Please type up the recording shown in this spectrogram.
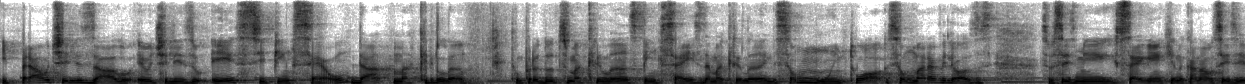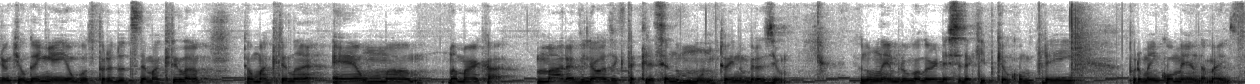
E para utilizá-lo, eu utilizo esse pincel da Macrilan. Então, produtos Macrilans, pincéis da Macrilan, eles são muito, são maravilhosos. Se vocês me seguem aqui no canal, vocês viram que eu ganhei alguns produtos da Macrilan. Então, Macrilan é uma, uma marca maravilhosa que está crescendo muito aí no Brasil. Eu não lembro o valor desse daqui porque eu comprei por uma encomenda, mas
